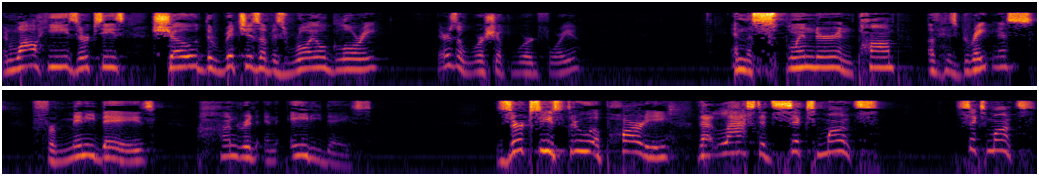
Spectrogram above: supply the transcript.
And while he, Xerxes, showed the riches of his royal glory, there's a worship word for you, and the splendor and pomp of his greatness for many days, 180 days. Xerxes threw a party that lasted six months. Six months.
